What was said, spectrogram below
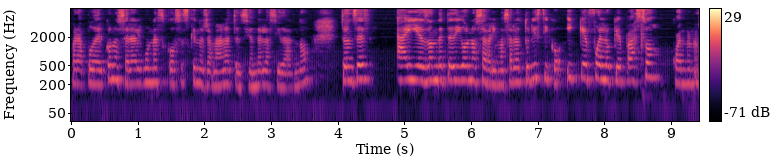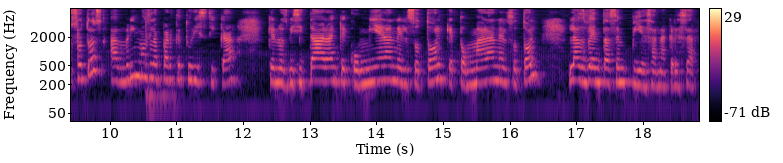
para poder conocer algunas cosas que nos llamaron la atención de la ciudad, ¿no? Entonces, ahí es donde te digo, nos abrimos a lo turístico. ¿Y qué fue lo que pasó? Cuando nosotros abrimos la parte turística, que nos visitaran, que comieran el sotol, que tomaran el sotol, las ventas empiezan a crecer.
